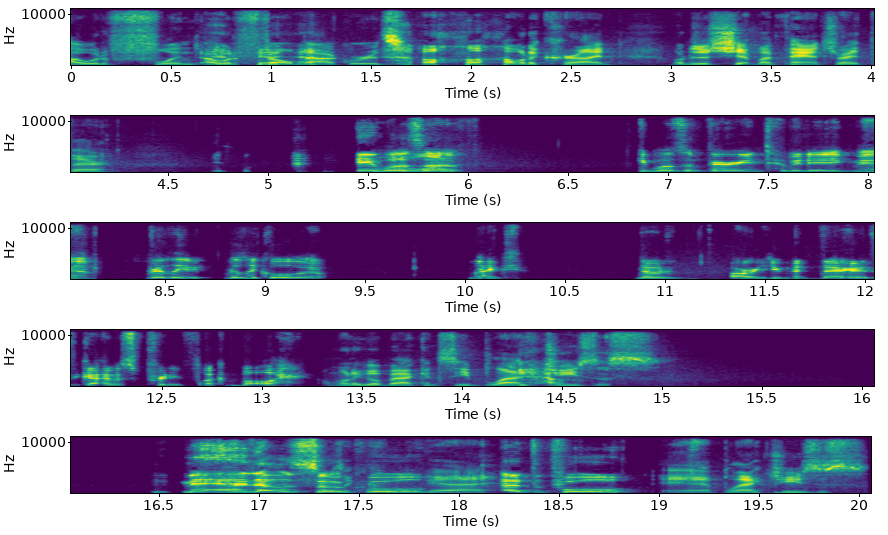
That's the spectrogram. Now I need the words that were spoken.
I would have flinched. I would have fell backwards. Oh, I would have cried. I would have just shit my pants right there. He was one. a, he was a very intimidating man. Really, really cool though. Like, no argument there. The guy was pretty fucking baller. I want to go back and see Black Yeah. Jesus. Man, that was so He's a cool cool. guy. At the pool. Yeah, Black Jesus.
